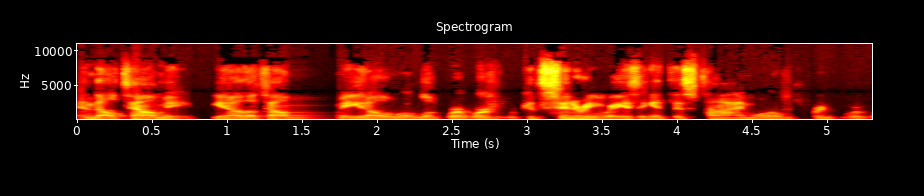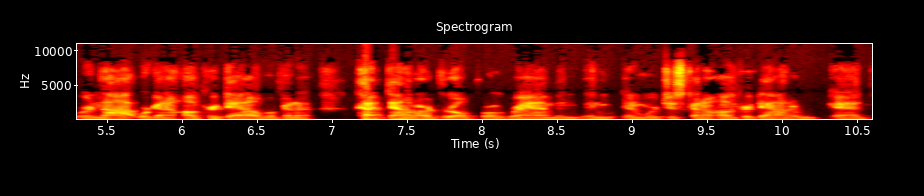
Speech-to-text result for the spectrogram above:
And they'll tell me, you know, they'll tell me, you know, well, look, we're, we're, we're considering raising it this time, or we're, we're not. We're going to hunker down. We're going to cut down our drill program, and, and, and we're just going to hunker down and, and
